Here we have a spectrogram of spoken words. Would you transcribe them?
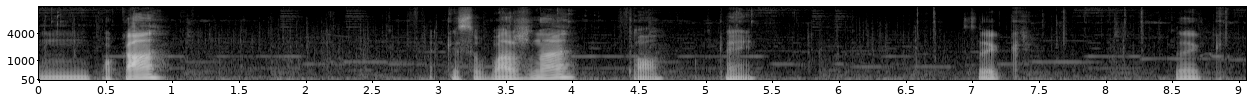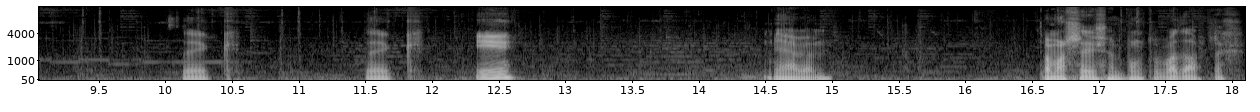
Mm, poka. Jakie są ważne? To. Okej. Cyk. Cyk. Cyk. Cyk. I... Nie wiem. To ma 60 punktów badawczych.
